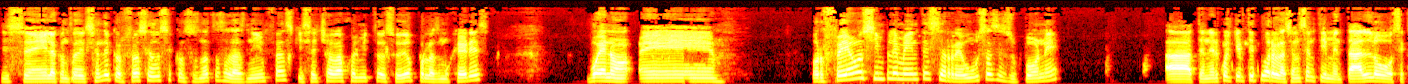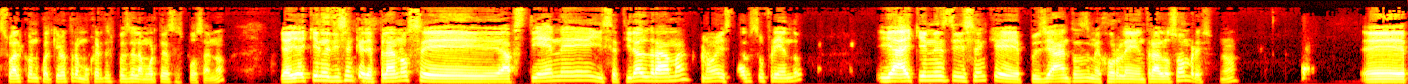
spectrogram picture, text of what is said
Dice, la contradicción de que Orfeo seduce con sus notas a las ninfas, quizá echa abajo el mito de su odio por las mujeres. Bueno, eh, Orfeo simplemente se rehúsa, se supone, a tener cualquier tipo de relación sentimental o sexual con cualquier otra mujer después de la muerte de su esposa, ¿no? Y ahí hay quienes dicen que de plano se abstiene y se tira al drama, ¿no? Y está sufriendo. Y hay quienes dicen que pues ya entonces mejor le entra a los hombres, ¿no? Eh,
